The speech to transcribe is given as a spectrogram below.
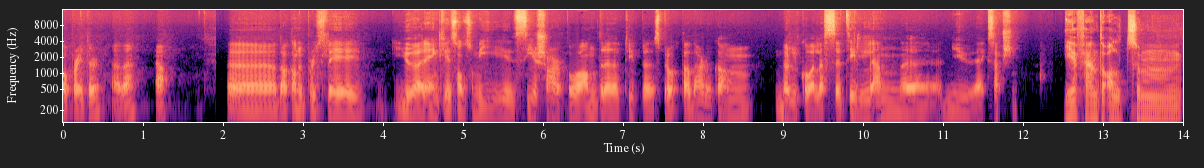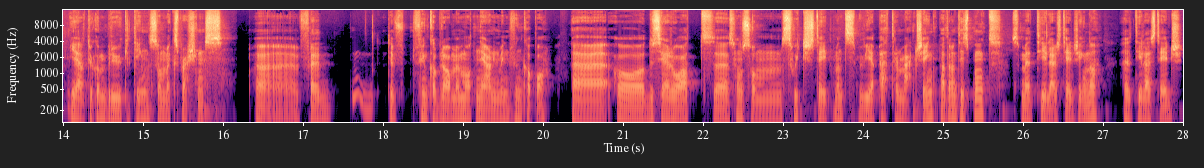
operator, er det? Ja. da kan du plutselig gjøre egentlig sånn som i C-sharp og andre typer språk, da, der du kan null KLS-e til en uh, new exception. Jeg er fan av alt som gjør at du kan bruke ting som expressions. Uh, for det funka bra med måten hjernen min funka på. Uh, og du ser jo at sånn som switch statements via pattern matching på et eller annet tidspunkt, som er tidligere staging, da, eller tidligere stage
